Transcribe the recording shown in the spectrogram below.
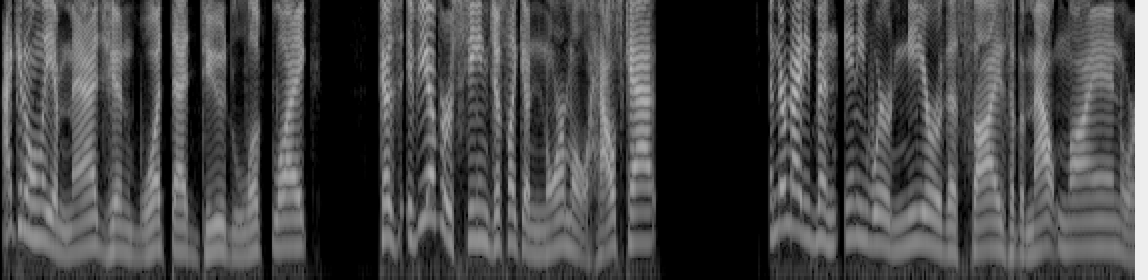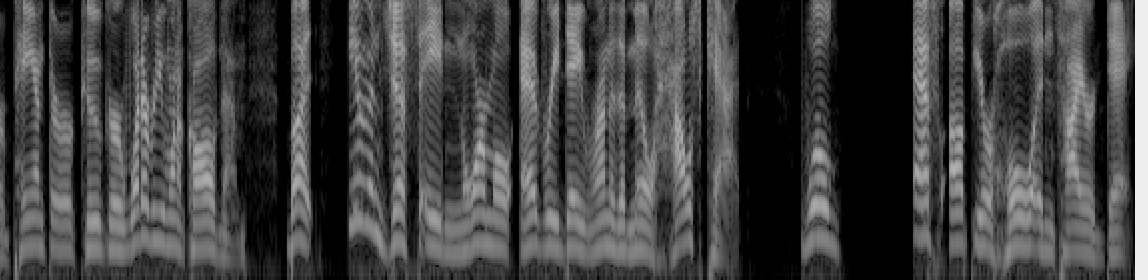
I can only imagine what that dude looked like. Because if you ever seen just like a normal house cat, and they're not even anywhere near the size of a mountain lion or panther, cougar, whatever you want to call them, but even just a normal, everyday, run of the mill house cat will F up your whole entire day.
